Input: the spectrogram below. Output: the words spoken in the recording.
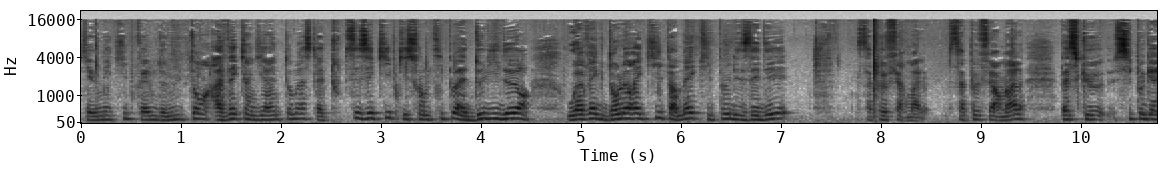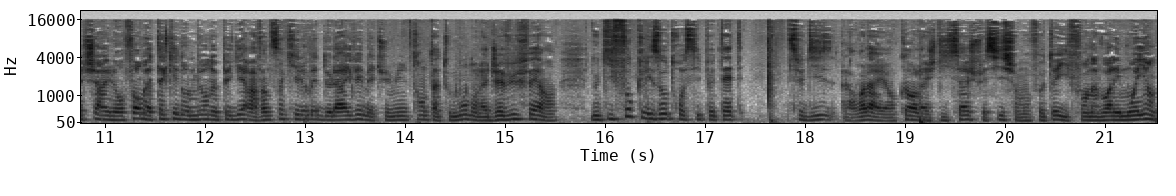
qui a une équipe quand même de mutants avec un Guerin Thomas, là, toutes ces équipes qui sont un petit peu à deux leaders ou avec dans leur équipe un mec qui peut les aider, ça peut faire mal. Ça peut faire mal parce que si Pogacar il est en forme, attaquer dans le mur de Péguerre à 25 km de l'arrivée, mettre une minute 30 à tout le monde, on l'a déjà vu faire. Hein. Donc il faut que les autres aussi peut-être se disent, alors voilà, et encore là je dis ça, je fais ci sur mon fauteuil, il faut en avoir les moyens.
